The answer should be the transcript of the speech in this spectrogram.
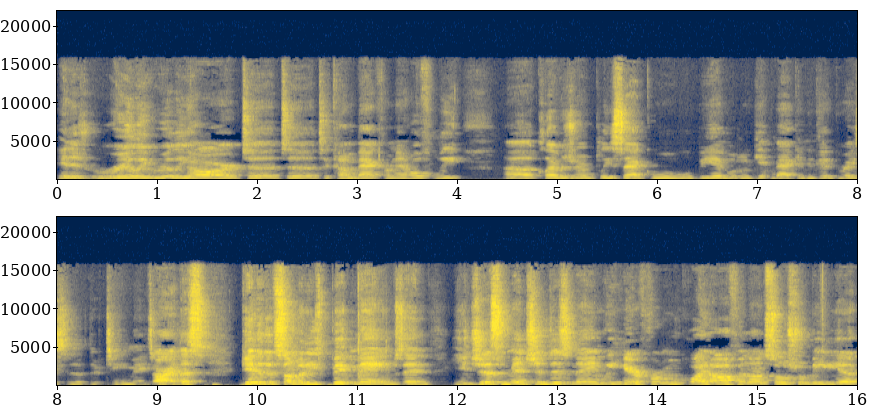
it is really, really hard to to to come back from that. Hopefully, uh, Clevinger and Plesac will, will be able to get back in the good graces of their teammates. All right, let's get into some of these big names. And you just mentioned his name. We hear from him quite often on social media.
